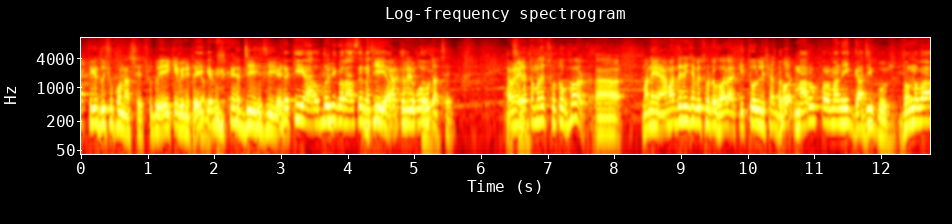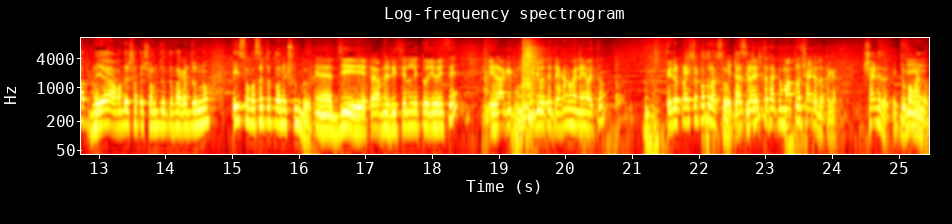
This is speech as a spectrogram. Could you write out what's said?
এক থেকে দুশো ফোন আসে শুধু এই cabinet? জি জি এটা কি আরও তৈরি করা আছে নাকি কারখানায় বহুত আছে। কারণ আচ্ছা। এটা তো আমাদের ছোট ঘর মানে আমাদের হিসাবে ছোট ঘর আর কি চল্লিশ হাত ঘর। Okay, মারুফ গাজীপুর। ধন্যবাদ ভাইয়া আমাদের সাথে সংযুক্ত থাকার জন্য। এই সোফা সেটটা তো অনেক সুন্দর। জি এটা আপনি রিসেন্টলি তৈরি হয়েছে। এর আগে কোনো ভিডিওতে দেখানো হয় নাই হয়তো। এটার প্রাইসটা কত রাখছো? এটার প্রাইসটা থাকবে মাত্র ষাট হাজার টাকা। ষাট হাজার? একটু কমাই দাও।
